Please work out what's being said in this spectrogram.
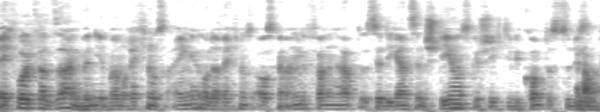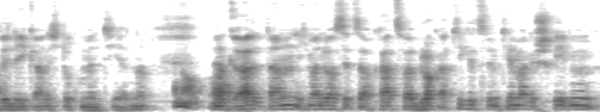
ich wollte gerade sagen, wenn ihr beim Rechnungseingang oder Rechnungsausgang angefangen habt, ist ja die ganze Entstehungsgeschichte, wie kommt es zu diesem genau. Beleg, gar nicht dokumentiert. Ne? Genau. Und ja. gerade dann, ich meine, du hast jetzt ja auch gerade zwei Blogartikel zu dem Thema geschrieben,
